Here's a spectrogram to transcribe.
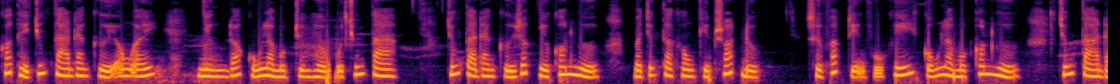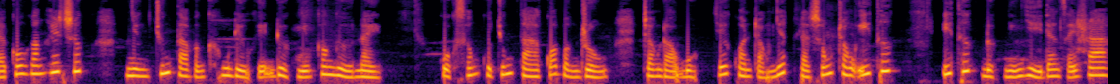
có thể chúng ta đang cười ông ấy, nhưng đó cũng là một trường hợp của chúng ta. Chúng ta đang cười rất nhiều con ngựa mà chúng ta không kiểm soát được. Sự phát triển vũ khí cũng là một con ngựa. Chúng ta đã cố gắng hết sức, nhưng chúng ta vẫn không điều khiển được những con ngựa này. Cuộc sống của chúng ta quá bận rộn, trong đạo buộc giới quan trọng nhất là sống trong ý thức. Ý thức được những gì đang xảy ra.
